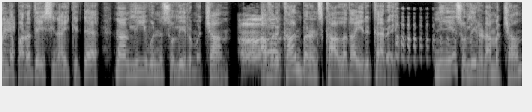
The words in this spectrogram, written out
அந்த பரதேசி நாய்கிட்ட நான் லீவுன்னு சொல்லிடு மச்சான். அவரு கான்பரன்ஸ் கால்ல தான் இருக்காரு. நீயே சொல்லிடுடா மச்சான்.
